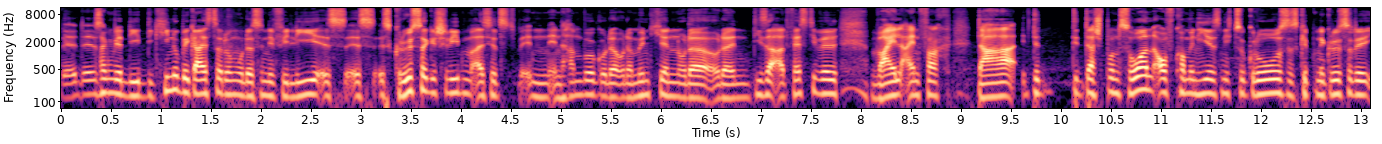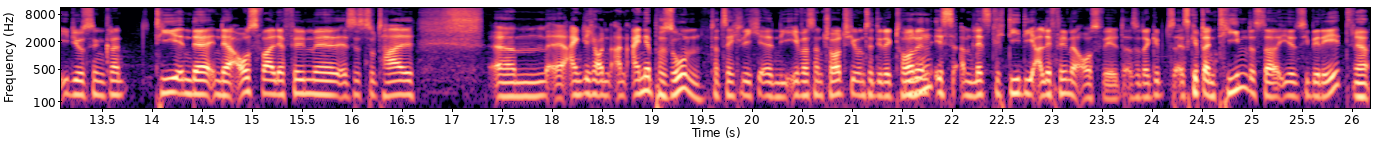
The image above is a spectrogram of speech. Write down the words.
äh, sagen wir, die, die Kinobegeisterung oder Cinephilie ist, ist, ist größer geschrieben als jetzt in, in Hamburg oder, oder München oder, oder in dieser Art Festival, weil einfach da das Sponsorenaufkommen hier ist nicht so groß. Es gibt eine größere Idiosynkratie in der, in der Auswahl der Filme. Es ist total ähm, äh, eigentlich an, an eine Person tatsächlich, äh, die Eva San Giorgi, unsere Direktorin, Mhm. ist ähm, letztlich die, die alle Filme auswählt. Also da gibt's, es gibt ein Team, das da ihr sie berät, Ja.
